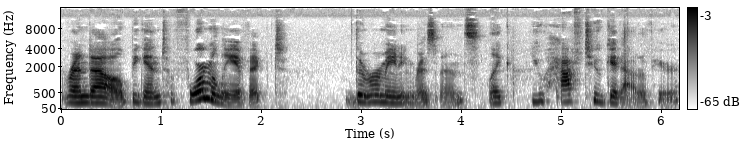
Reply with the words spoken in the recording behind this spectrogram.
Rendell began to formally evict the remaining residents. Like, you have to get out of here.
